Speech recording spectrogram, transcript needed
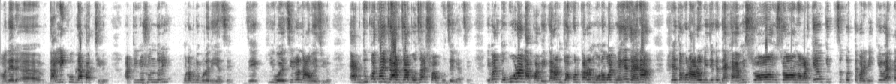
আমাদের দাল্লি খুব লাফাচ্ছিল। আর টিনু সুন্দরী মোটামুটি বলে দিয়েছে যে কি হয়েছিল, না হয়েছিল। এক দু কথায় যার যা বোঝার সব বুঝে গেছে। এবার তবু ওরা লাফাবে কারণ যখন কারোর মনোবল ভেঙে যায় না, সে তখন আরও নিজেকে দেখায়। আমি স্ট্রং স্ট্রং আমার কেউ কিচ্ছু করতে পারেনি, কেউ একটা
